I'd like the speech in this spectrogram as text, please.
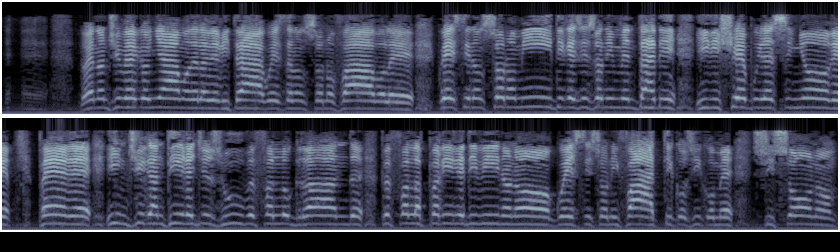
Noi non ci vergogniamo della verità, queste non sono favole, questi non sono miti che si sono inventati i discepoli del Signore per ingigantire Gesù, per farlo grande, per farlo apparire divino, no, questi sono i fatti così come si sono,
